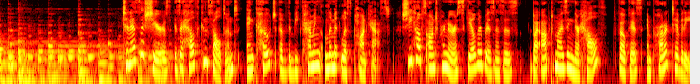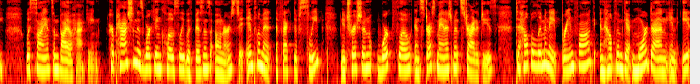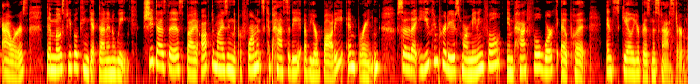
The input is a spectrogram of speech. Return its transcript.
Tanessa Shears is a health consultant and coach of the Becoming Limitless podcast. She helps entrepreneurs scale their businesses by optimizing their health, focus, and productivity with science and biohacking. Her passion is working closely with business owners to implement effective sleep, nutrition, workflow, and stress management strategies to help eliminate brain fog and help them get more done in eight hours than most people can get done in a week. She does this by optimizing the performance capacity of your body and brain so that you can produce more meaningful, impactful work output and scale your business faster.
